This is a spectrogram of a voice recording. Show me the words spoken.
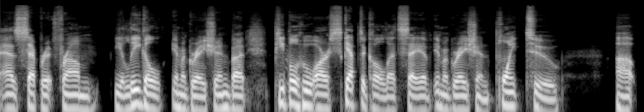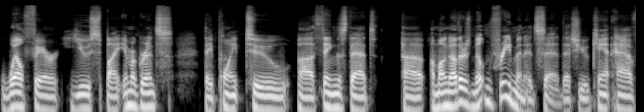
as separate from illegal immigration, but people who are skeptical, let's say, of immigration point to uh, welfare use by immigrants. They point to uh, things that, uh, among others, Milton Friedman had said that you can't have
